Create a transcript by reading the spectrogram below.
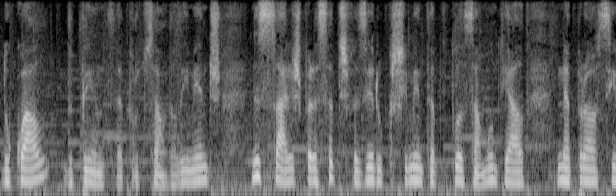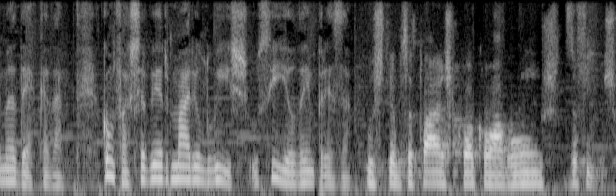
do qual depende a produção de alimentos necessários para satisfazer o crescimento da população mundial na próxima década. Como faz saber Mário Luís, o CEO da empresa. Os tempos atuais colocam alguns desafios.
